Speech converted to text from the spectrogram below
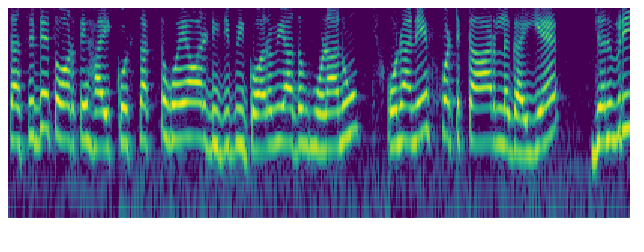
ਤਾਂ ਸਿੱਧੇ ਤੌਰ ਤੇ ਹਾਈ ਕੋਰਟ ਸਖਤ ਹੋਇਆ ਔਰ ਡੀਜੀਪੀ ਗੌਰਵ ਯਾਦਵ ਹੋਣਾ ਨੂੰ ਉਹਨਾਂ ਨੇ ਫਟਕਾਰ ਲਗਾਈ ਹੈ। ਜਨਵਰੀ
